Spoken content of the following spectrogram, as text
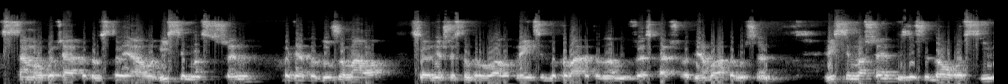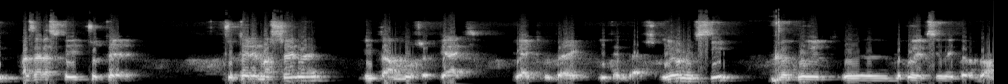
з самого початку там стояло 8 машин, хоча це дуже мало. Сьогодні щось там пробували українці блокувати, то нам вже з першого дня багато машин. Вісім машин, пізніше довго сім, а зараз стоїть чотири чотири машини, і там може п'ять, п'ять людей і так далі. І вони всі блокують, е, блокують цілий кордон.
